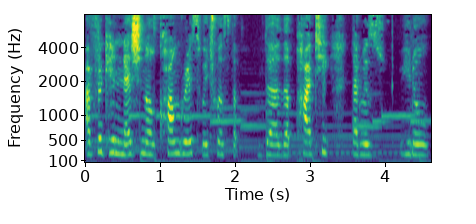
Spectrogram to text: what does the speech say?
african national congress which was the the, the party that was you know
